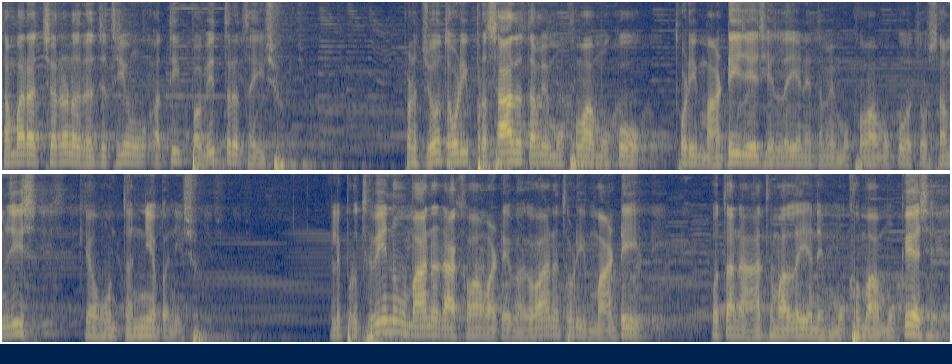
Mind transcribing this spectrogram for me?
તમારા ચરણ રજથી હું અતિ પવિત્ર થઈ છું. પણ જો થોડી પ્રસાદ તમે મુખમાં મૂકો, થોડી માટી જે છે લઈ અને તમે મુખમાં મૂકો, તો સમજીશ કે હું ધન્ય બની છું. એટલે પૃથ્વીનું માન રાખવા માટે ભગવાન થોડી માટી પોતાના હાથમાં લઈ અને મુખમાં મૂકે છે.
